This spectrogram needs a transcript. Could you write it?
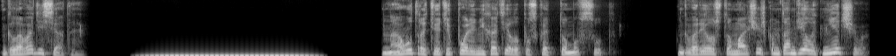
Глава 10. На утро тетя Поля не хотела пускать Тома в суд. Говорила, что мальчишкам там делать нечего.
